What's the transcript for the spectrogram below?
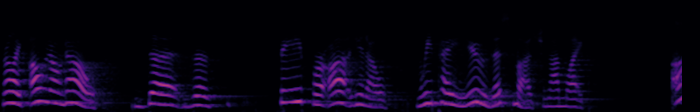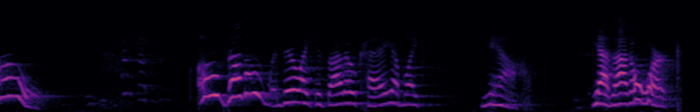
They're like, oh no no, the the fee for us, you know, we pay you this much, and I'm like, oh, oh that'll. They're like, is that okay? I'm like, yeah, yeah, that'll work.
